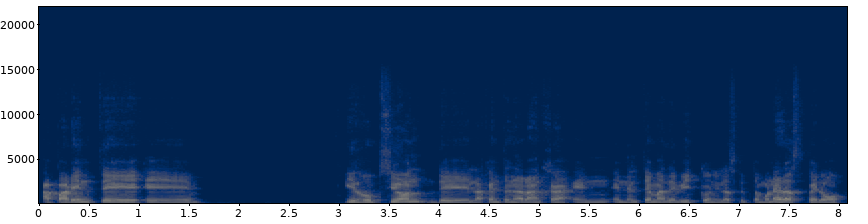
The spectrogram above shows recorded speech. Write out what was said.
aparente eh, irrupción de la gente naranja en, el tema de Bitcoin y las criptomonedas, pero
